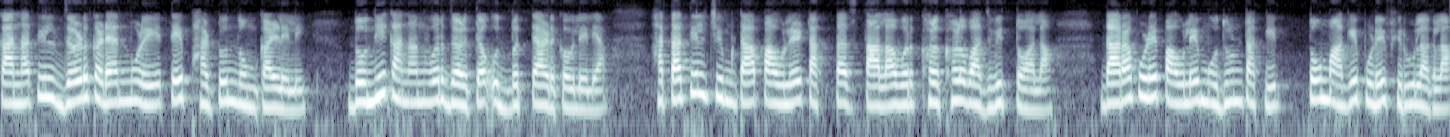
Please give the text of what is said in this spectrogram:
कानातील जड कड्यांमुळे ते फाटून लोंबकाळलेले. दोन्ही कानांवर जळत्या उदबत्त्या अडकवलेल्या. हातातील चिमटा पावले टाकताच तालावर खळखळ वाजवीत तो आला. दारापुढे पावले मोजून टाकीत तो मागे पुढे फिरू लागला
